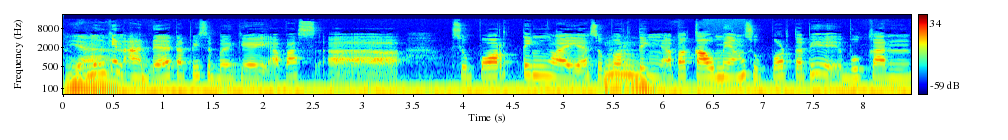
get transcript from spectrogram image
Iya. Mungkin ada, tapi sebagai apa? eh, supporting lah ya, supporting Hmm. apa kaum yang support, tapi bukan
